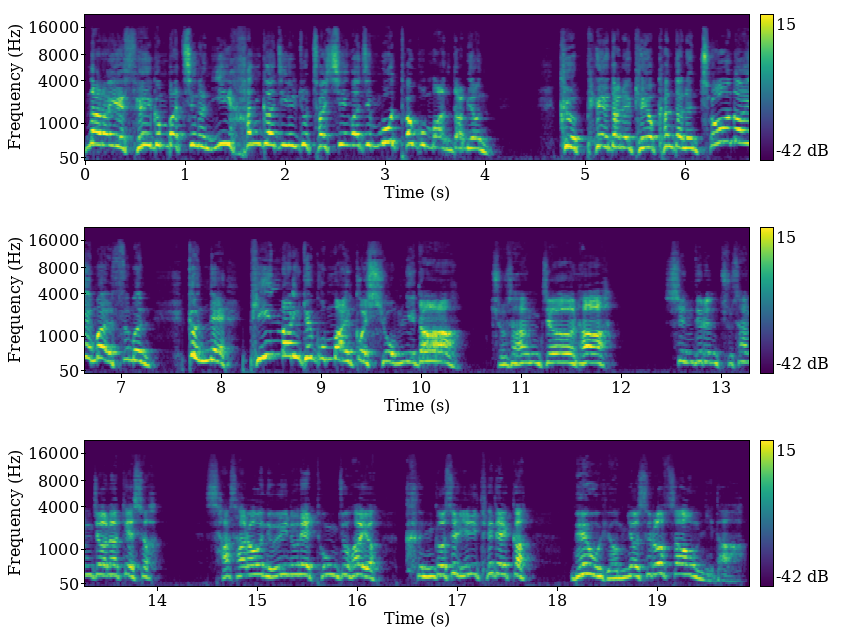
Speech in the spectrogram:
나라에 세금 바치는 이 한 가지 일조차 시행하지 못하고 만다면 그 폐단을 개혁한다는 전하의 말씀은 끝내 빈말이 되고 말 것이옵니다. 주상전하, 신들은 주상전하께서 사사로운 의논에 동조하여 큰 것을 잃게 될까 매우 염려스럽사옵니다.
